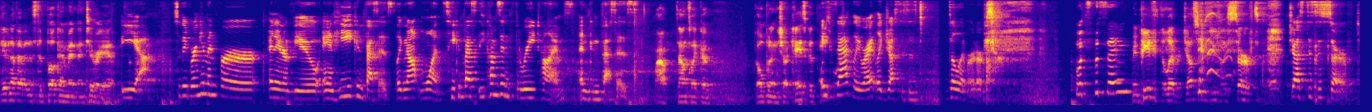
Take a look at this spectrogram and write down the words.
They have enough evidence to book him and interrogate him. yeah. So they bring him in for an interview and he confesses. Like not once. He confesses he comes in 3 times and confesses. Wow, sounds like a open and shut case. Good. Exactly, right? Like justice is d- delivered or What's the saying? I mean, pizza's delivered. Justice is usually served. Justice is served.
